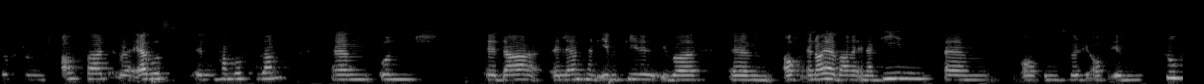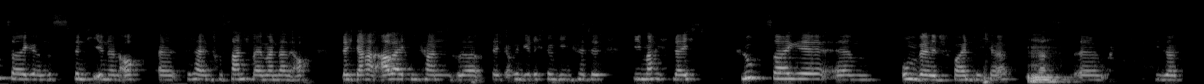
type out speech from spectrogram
Luft- und Raumfahrt oder Airbus in Hamburg zusammen. Ähm, und äh, da lernt man eben viel über ähm, auch erneuerbare Energien ähm, und zum Beispiel auch eben Flugzeuge. Und das finde ich eben dann auch äh, total interessant, weil man dann auch vielleicht daran arbeiten kann oder vielleicht auch in die Richtung gehen könnte, wie mache ich vielleicht Flugzeuge ähm, umweltfreundlicher, mhm. dass äh, dieser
